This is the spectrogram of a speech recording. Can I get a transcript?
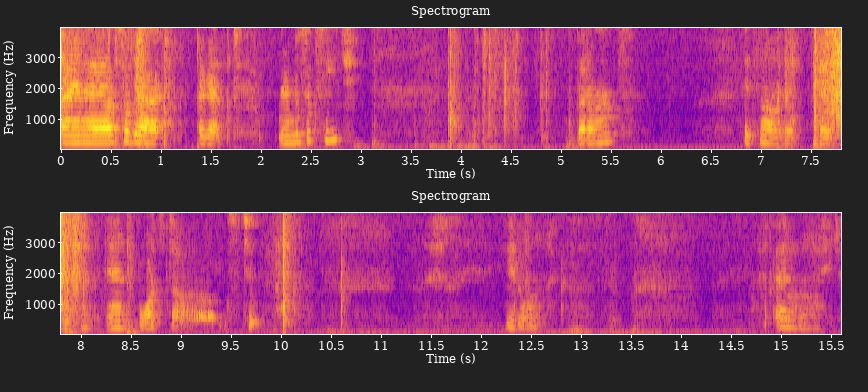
and I also got I got Rainbow Six Siege, Battlegrounds. It's not a bad edition, and Watch Dogs too. You don't like this. I don't know how you do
